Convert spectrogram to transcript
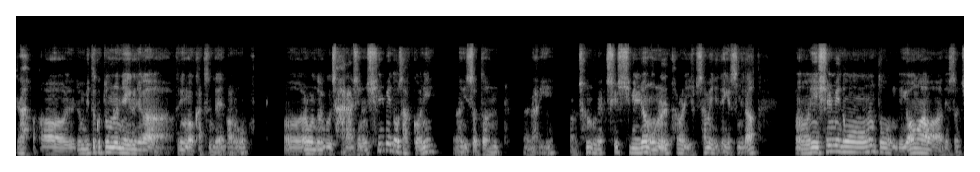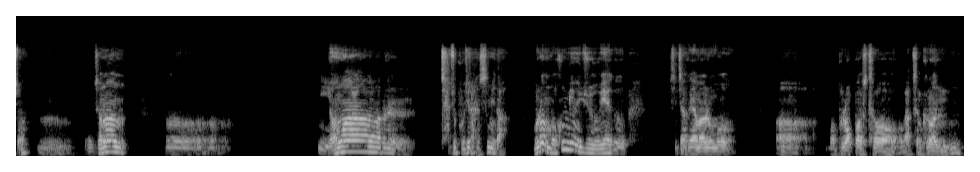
자, 어, 좀 밑도 끝도 없는 얘기를 제가 드린 것 같은데 바로 어, 여러분들 그 잘 아시는 실미도 사건이 어, 있었던 날이 1971년 오늘 8월 23일이 되겠습니다. 어, 이 실미도는 또 영화화 됐었죠. 음, 저는, 어, 이 영화를 자주 보질 않습니다. 물론 뭐 흥미 위주의 그, 진짜 그야말로 뭐, 어, 뭐 블록버스터 같은 그런,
